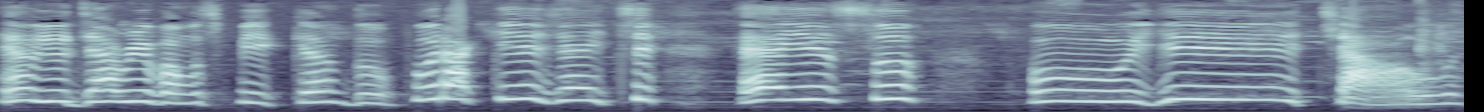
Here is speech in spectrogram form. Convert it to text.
Eu e o Jerry vamos ficando por aqui, gente. É isso. Fui e tchau.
